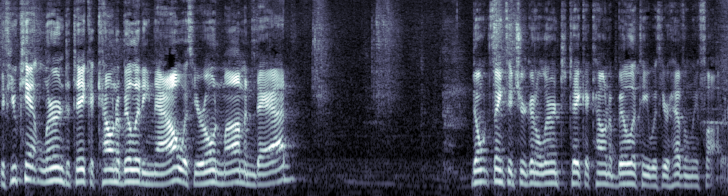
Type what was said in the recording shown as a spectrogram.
If you can't learn to take accountability now with your own mom and dad, don't think that you're going to learn to take accountability with your Heavenly Father.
